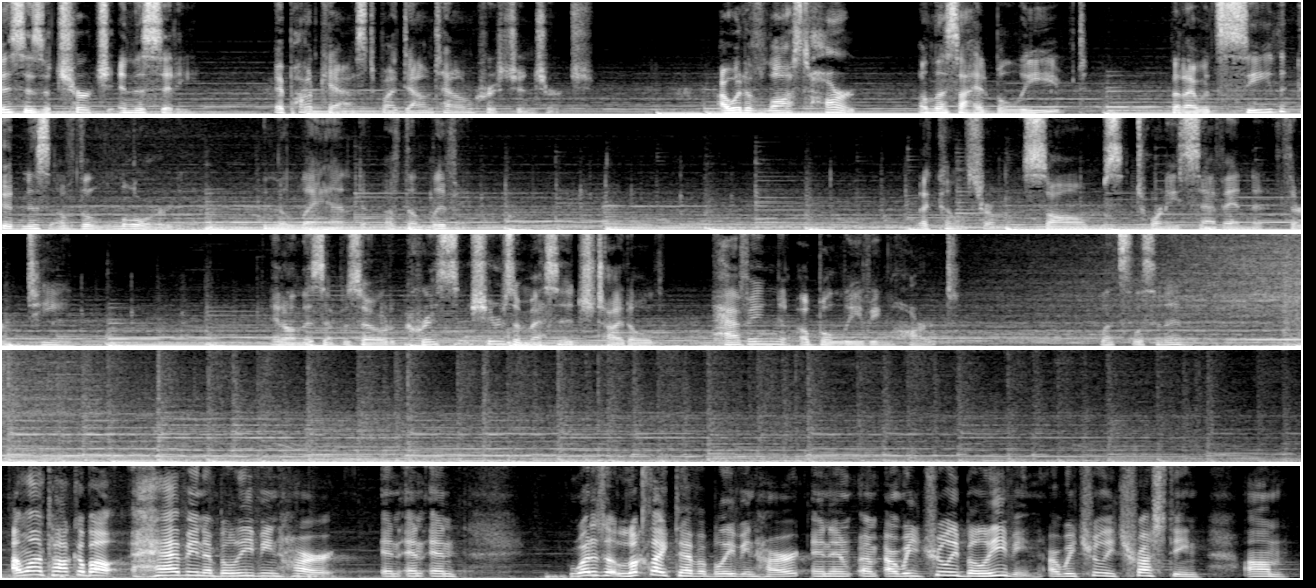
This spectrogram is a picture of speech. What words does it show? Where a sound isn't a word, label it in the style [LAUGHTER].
This is A Church in the City, a podcast by Downtown Christian Church. I would have lost heart unless I had believed that I would see the goodness of the Lord in the land of the living. That comes from Psalms 27 13. And on this episode, Kris shares a message titled Having a Believing Heart. Let's listen in. I want to talk about having a believing heart and, and, and what does it look like to have a believing heart? And um, are we truly believing? Are we truly trusting? Um,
